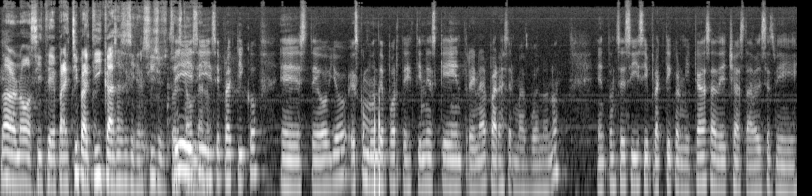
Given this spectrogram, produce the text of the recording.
No, no, no, sí, te, sí practicas, haces ejercicios y toda Sí, esta onda, sí, ¿no? sí practico. Este, obvio, es como un deporte, tienes que entrenar para ser más bueno, ¿no? Entonces sí, sí practico en mi casa, de hecho hasta a veces mi,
